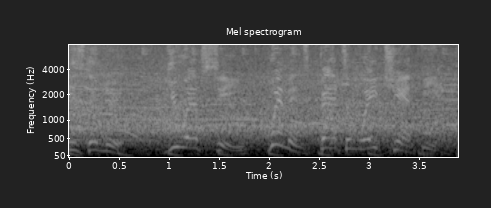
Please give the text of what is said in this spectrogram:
is the new UFC Women's Bantamweight Champion.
